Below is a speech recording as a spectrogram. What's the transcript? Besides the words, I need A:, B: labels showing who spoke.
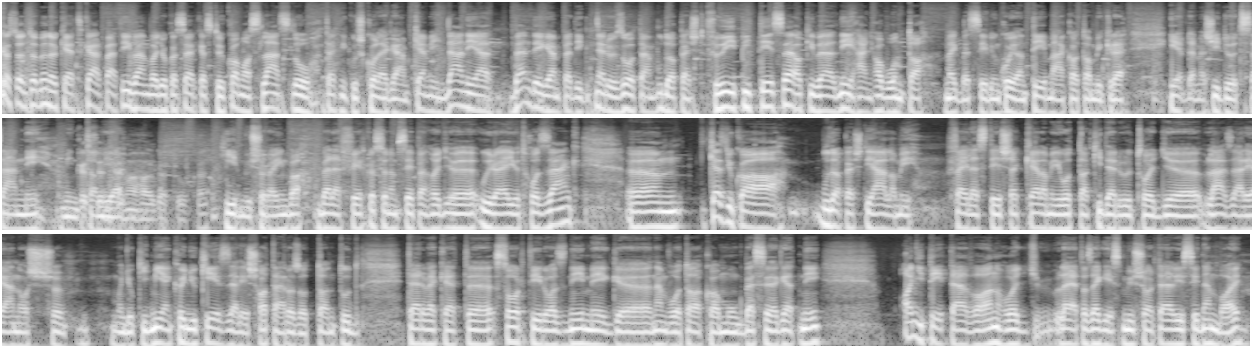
A: Köszöntöm Önöket, Kárpát Iván vagyok, a szerkesztő Kamasz László, technikus kollégám Kemény Dániel, vendégem pedig Nerő Zoltán Budapest főépítésze, akivel néhány havonta megbeszélünk olyan témákat, amikre érdemes időt szánni, mint
B: Köszöntöm
A: ami a,
B: a hallgatókat.
A: hírműsorainkba belefér. Köszönöm szépen, hogy újra eljött hozzánk. Kezdjük a budapesti állami fejlesztésekkel, amióta kiderült, hogy Lázár János mondjuk így milyen könnyű kézzel és határozottan tud terveket szortírozni, még nem volt alkalmunk beszélgetni. Annyi tétel van, hogy lehet az egész műsort elviszi, nem baj.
